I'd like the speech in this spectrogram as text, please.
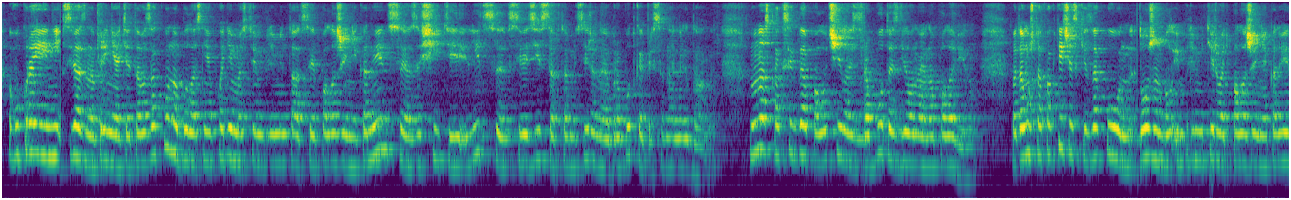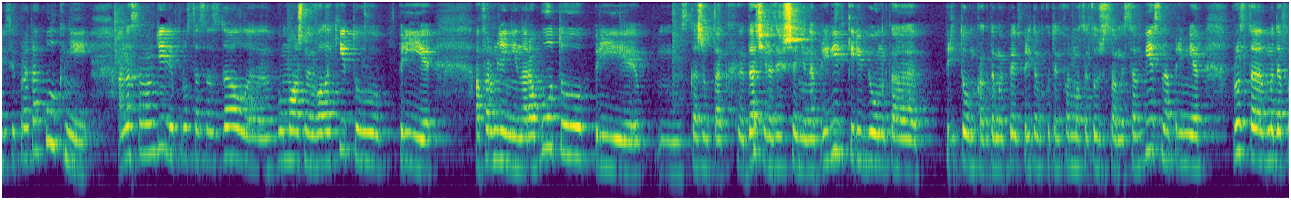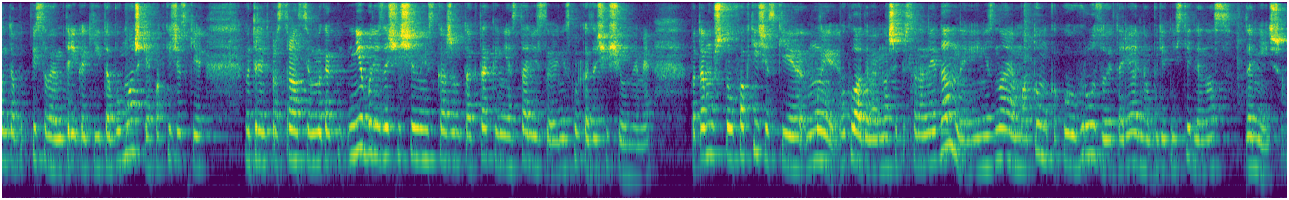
В Украине связано принятие этого закона было с необходимостью имплементации положений Конвенции о защите лиц в связи с автоматизированной обработкой персональных данных. Но у нас, как всегда, получилась работа, сделанная наполовину. Потому что фактически закон должен был имплементировать положение Конвенции протокол к ней, а на самом деле просто создал э, бумажную волокиту при оформлении на работу, при, скажем так, даче разрешения на прививки ребенка, при том, когда мы передаем какую-то информацию, тот же самый совбез, например, просто мы допустим, подписываем три какие-то бумажки, а фактически в интернет-пространстве мы как не были защищены, скажем так, так и не остались э, нисколько защищенными. Потому что фактически мы выкладываем наши персональные данные и не знаем о том, какую угрозу это реально будет нести для нас в дальнейшем.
